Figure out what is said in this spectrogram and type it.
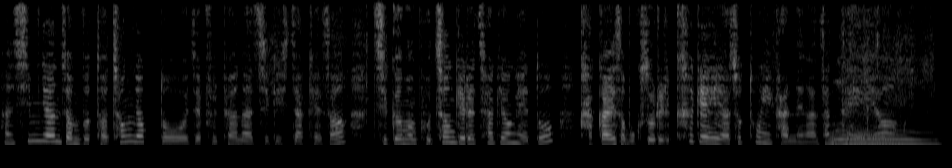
한 10년 전부터 청력도 이제 불편해지기 시작해서 지금은 보청기를 착용해도 가까이서 목소리를 크게 해야 소통이 가능한 상태예요. 음,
